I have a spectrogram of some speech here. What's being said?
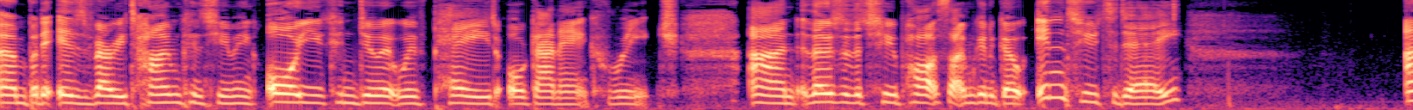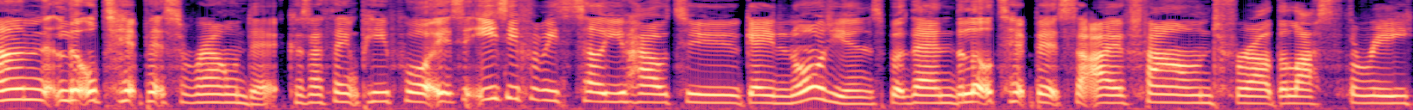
um, but it is very time consuming, or you can do it with paid organic reach. And those are the two parts that I'm going to go into today and little tidbits around it because I think people it's easy for me to tell you how to gain an audience, but then the little tidbits that I have found throughout the last three,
